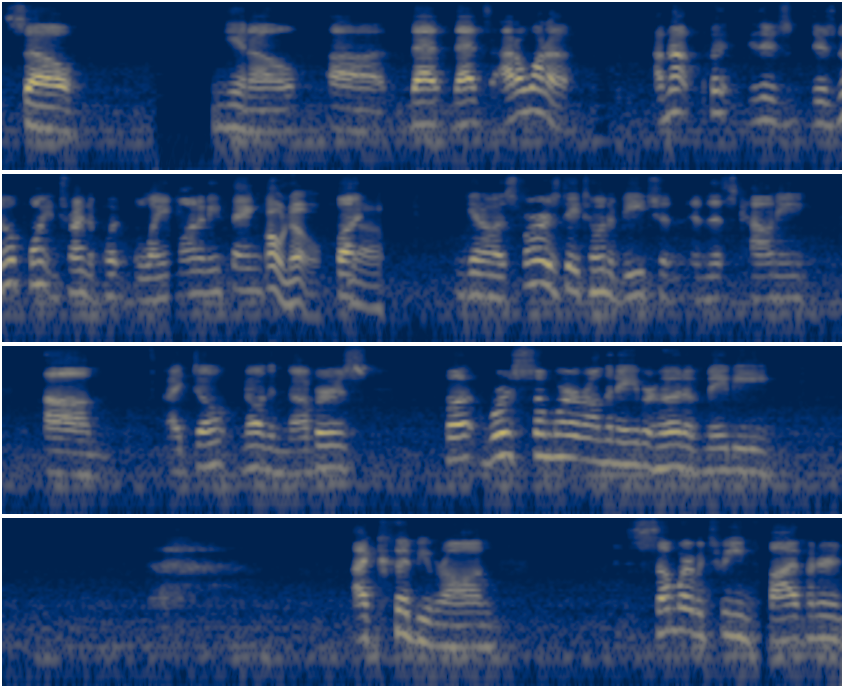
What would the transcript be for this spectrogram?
So, you know, uh, that that's I don't want to. I'm not put. There's there's no point in trying to put blame on anything. Oh no. But No. you know, as far as Daytona Beach in, in this county, um, I don't know the numbers, but we're somewhere around the neighborhood of maybe. I could be wrong. Somewhere between 500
